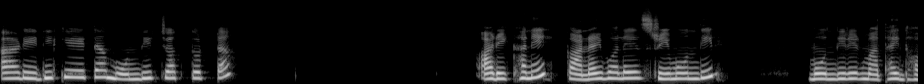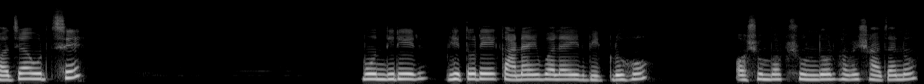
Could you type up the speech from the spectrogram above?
আর এদিকে এটা মন্দির চত্বরটা। আর এখানে কানাই বলে শ্রী মন্দির মন্দিরের মাথায় ধ্বজা উঠছে। মন্দিরের ভেতরে কানাই বলাইয়ের বিগ্রহ। অসম্ভব সুন্দরভাবে সাজানো।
